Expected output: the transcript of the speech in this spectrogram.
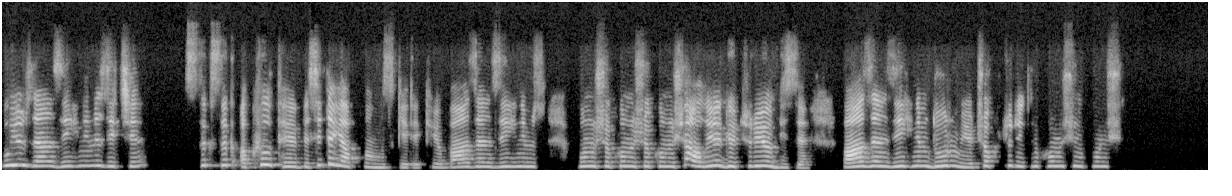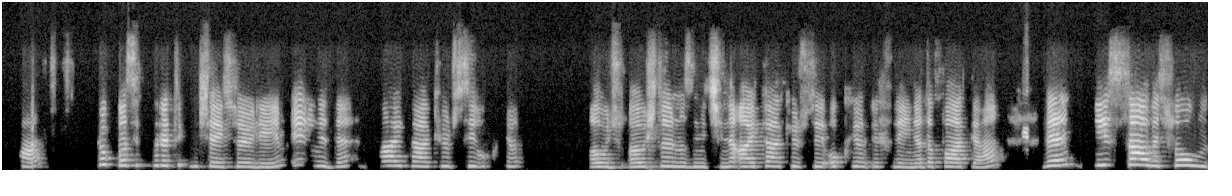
Bu yüzden zihnimiz için sık sık akıl tevbesi de yapmamız gerekiyor. Bazen zihnimiz konuşa konuşa konuşa alıyor götürüyor bizi. Bazen zihnim durmuyor. Çok sürekli konuşuyor konuşuyor. Çok basit pratik bir şey söyleyeyim. Elinizde Ayet-el Kürsi okuyun. Avuç, avuçlarınızın içine Ayet-el Kürsi okuyun, üfleyin ya da Fatiha. Ve bir sağ ve sol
